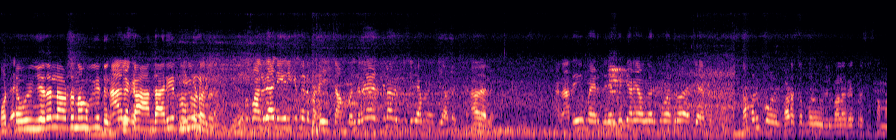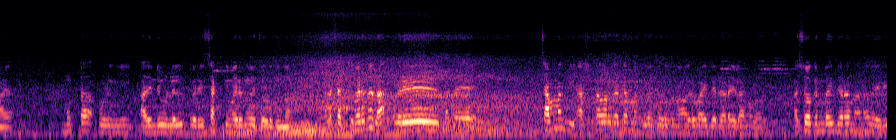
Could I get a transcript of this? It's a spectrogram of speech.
മുട്ട പുഴുങ്ങിയത് എല്ലായിടത്തും നമുക്ക് കിട്ടും. കാന്താരി കിട്ടുന്നത്? ഇതിപ്പോ പലരും അനുകരിക്കുന്നുണ്ട് പക്ഷേ ഈ ചമ്മന്തിയുടെ കാര്യത്തിൽ അവർക്ക് ചെയ്യാൻ പറ്റില്ല. അതെ അല്ലേ? കാരണം അത് ഈ മരുന്നിനെ നമ്മളിപ്പോൾ വടക്കമ്പറൂരിൽ വളരെ പ്രശസ്തമായ മുട്ട പുഴുങ്ങി അതിന്റെ ഉള്ളിൽ ഒരു ശക്തി മരുന്ന് വെച്ച് കൊടുക്കുന്ന. അല്ല ശക്തി മരുന്നല്ല ഒരു മറ്റേ ചമ്മന്തി അഷ്ടവർഗ ചമ്മന്തി വെച്ച് കൊടുക്കുന്ന ഒരു വൈദ്യരുടെ ഇടയിലാണുള്ളത്. അശോകൻ വൈദ്യർ എന്നാണ് പേര്.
